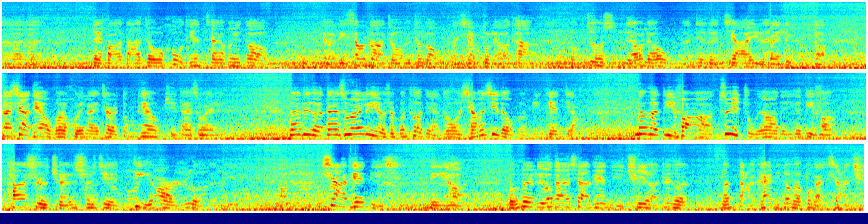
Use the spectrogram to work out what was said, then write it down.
呃内华达州，后天才会到亚利桑那州。这个我们先不聊它，我们就是聊聊我们这个家园里啊。那夏天我们回来这儿，冬天我们去戴斯威里。那这个戴斯威利有什么特点呢？我详细的我们明天讲。那个地方啊，最主要的一个地方，它是全世界第二热的地方啊。夏天你你啊，我们旅游团夏天你去啊，这个门打开你根本不敢下去。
